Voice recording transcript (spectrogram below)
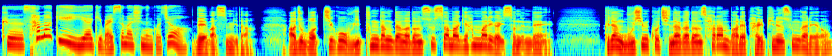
그 사마귀 이야기 말씀하시는 거죠? 네, 맞습니다. 아주 멋지고 위풍당당하던 숫사마귀 한 마리가 있었는데 그냥 무심코 지나가던 사람 발에 밟히는 순간에요.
